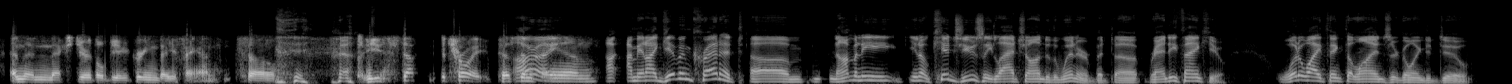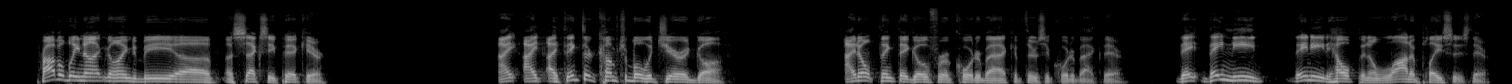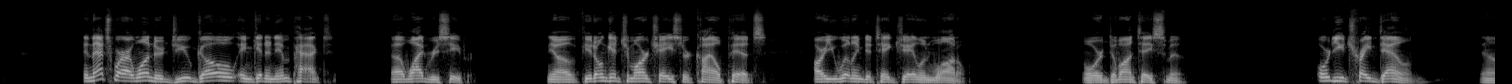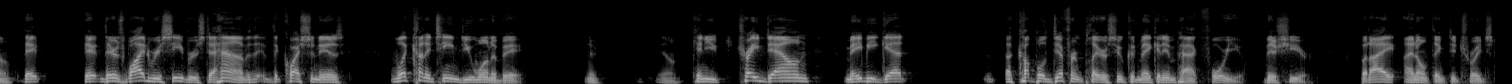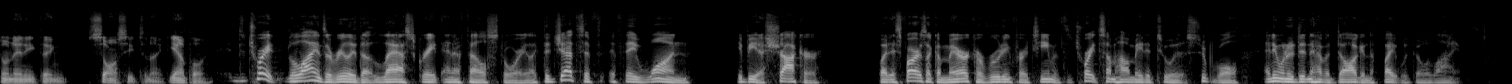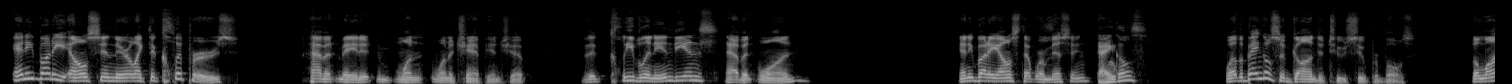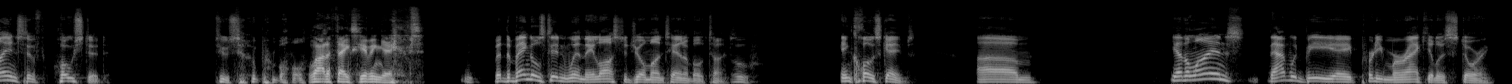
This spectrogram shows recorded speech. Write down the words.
and then next year they'll be a Green Bay fan. So he's stuck Detroit Piston All right. fan. I, I mean, I give him credit. Um, not many, you know, kids usually latch on to the winner, but uh, Brandy, thank you. What do I think the Lions are going to do? Probably not going to be uh, a sexy pick here. I, I, I think they're comfortable with Jared Goff. I don't think they go for a quarterback if there's a quarterback there. They they need they need help in a lot of places there. And that's where I wonder, do you go and get an impact uh, wide receiver? You know, if you don't get Ja'Marr Chase or Kyle Pitts, are you willing to take Jaylen Waddle or DeVonta Smith? Or do you trade down? You know, they, they, there's wide receivers to have. The, the question is, what kind of team do you want to be? You know, can you trade down, maybe get a couple of different players who could make an impact for you this year? But I, I don't think Detroit's done anything saucy tonight. Yeah, Paul. Detroit, the Lions are really the last great NFL story. Like the Jets, if if they won, it'd be a shocker. But as far as like America rooting for a team, if Detroit somehow made it to a Super Bowl, anyone who didn't have a dog in the fight would go Lions. Anybody else in there, like the Clippers, haven't made it and won won a championship. The Cleveland Indians haven't won. Anybody else that we're missing? Bengals? Well, the Bengals have gone to two Super Bowls. The Lions have hosted two Super Bowls. A lot of Thanksgiving games. But the Bengals didn't win. They lost to Joe Montana both times Ooh. in close games. Um, yeah, the Lions, that would be a pretty miraculous story.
